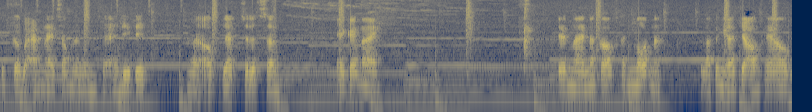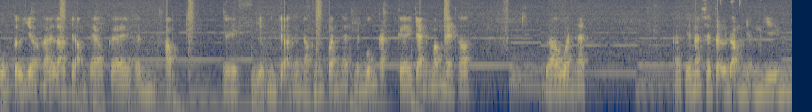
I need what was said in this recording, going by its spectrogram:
cái cơ bản này xong rồi mình sẽ đi tiếp. Rồi object selection. Thì cái này trên này nó có phân mode nè. Là cái nghĩa là chọn theo vùng tự do hay là chọn theo cái hình học. Thì ví dụ mình chọn hình học mình quanh hết mình muốn cắt cái chai nước mắm này thôi. Bao quanh hết. Đó, thì nó sẽ tự động nhận diện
